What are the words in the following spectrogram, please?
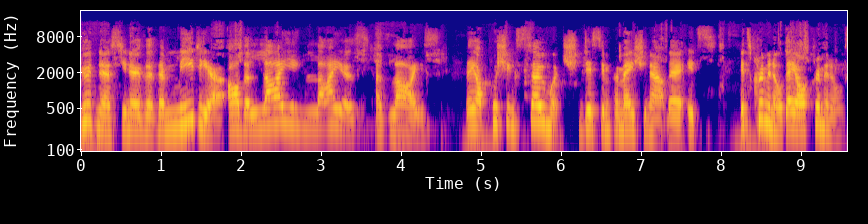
goodness, you know, the, the media are the lying liars of lies. They are pushing so much disinformation out there. It's it's criminal. They are criminals,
